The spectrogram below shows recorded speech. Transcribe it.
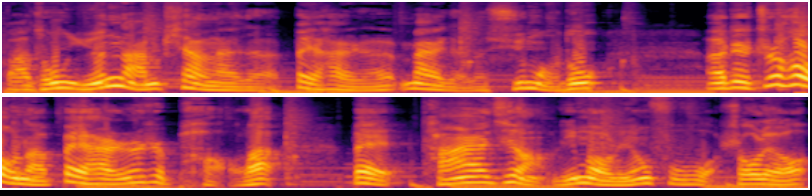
把从云南骗来的被害人卖给了徐某东啊。这之后呢，被害人是跑了，被谭爱庆、李某玲夫妇收留。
